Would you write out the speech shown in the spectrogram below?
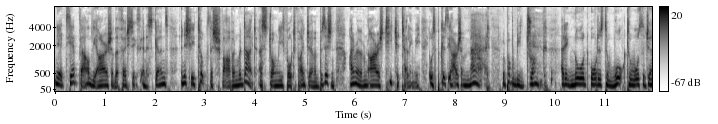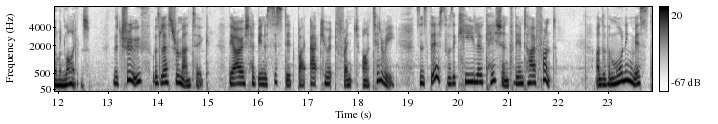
Near Thiepval, the Irish of the 36th Enniskillens initially took the Schwaben Redoubt, a strongly fortified German position. I remember an Irish teacher telling me it was because the Irish are mad, were probably drunk, had ignored orders to walk towards the German lines. The truth was less romantic. The Irish had been assisted by accurate French artillery, since this was a key location for the entire front. Under the morning mist,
